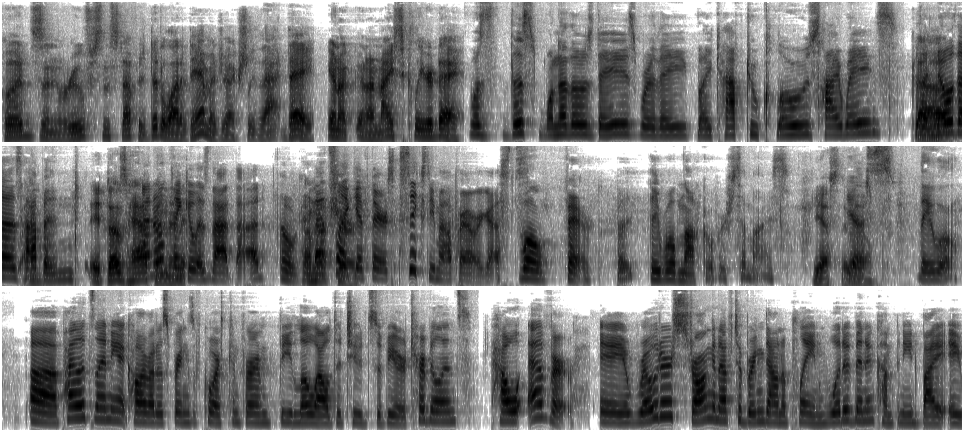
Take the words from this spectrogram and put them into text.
hoods and roofs and stuff. It did a lot of damage actually that day in a in a nice clear day. Was this one of those days where they like have to close highways? Because Uh, I know that has I- happened. It does happen. I don't think it was that bad. okay. I'm not That's like if there's 60 mile per hour gusts. well, fair, but they will knock over semis. Yes, they will. Yes, they will. Uh, pilots landing at Colorado Springs, of course, confirmed the low altitude severe turbulence. However, a rotor strong enough to bring down a plane would have been accompanied by a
